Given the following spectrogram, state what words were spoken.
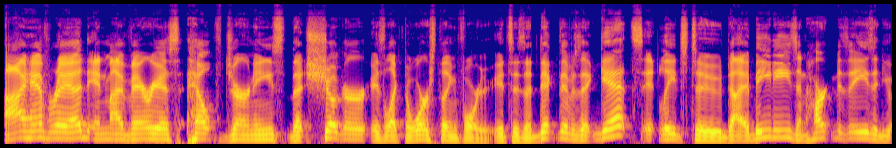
I have read in my various health journeys that sugar is like the worst thing for you. It's as addictive as it gets. It leads to diabetes and heart disease, and you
